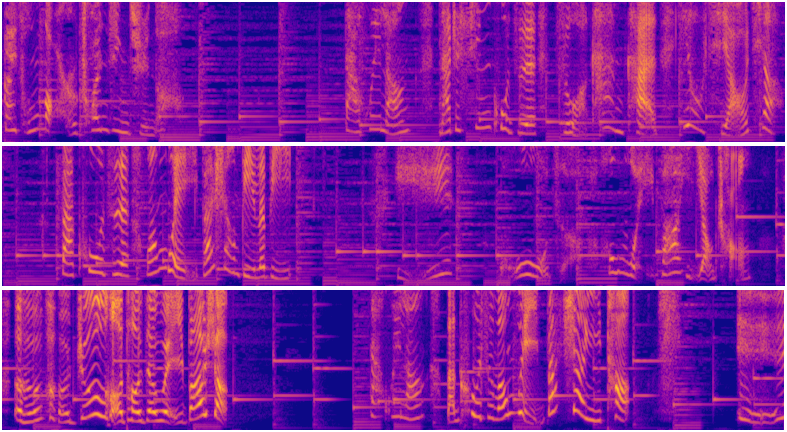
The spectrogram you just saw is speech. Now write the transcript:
该从哪儿穿进去呢？狼拿着新裤子，左看看，右瞧瞧，把裤子往尾巴上比了比。咦，裤子和尾巴一样长，呃，正好套在尾巴上。大灰狼把裤子往尾巴上一套，咦，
